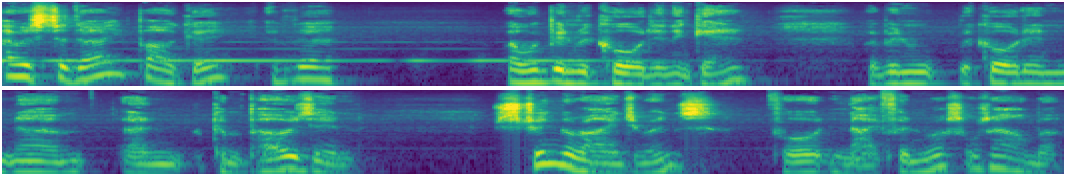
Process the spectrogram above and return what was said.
how was today? Have, uh, well, we've been recording again. We've been recording um, and composing string arrangements for Nathan Russell's album.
